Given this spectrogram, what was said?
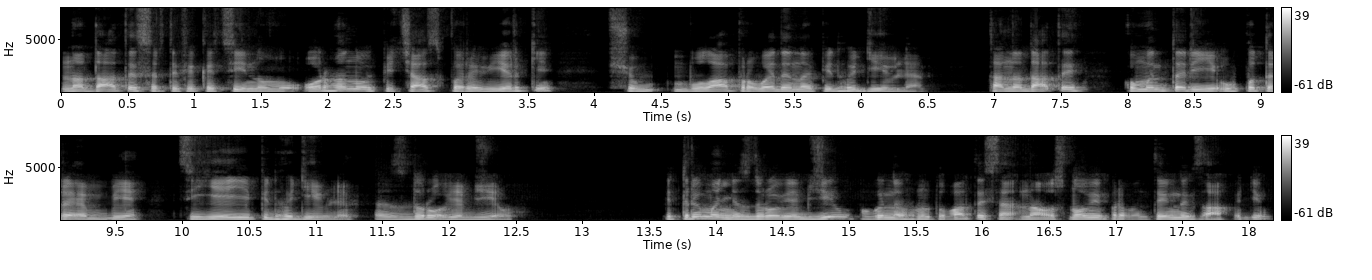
надати сертифікаційному органу під час перевірки, щоб була проведена підгодівля, та надати коментарі у потребі цієї підгодівлі. Здоров'я бджіл. Підтримання здоров'я бджіл повинно ґрунтуватися на основі превентивних заходів.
